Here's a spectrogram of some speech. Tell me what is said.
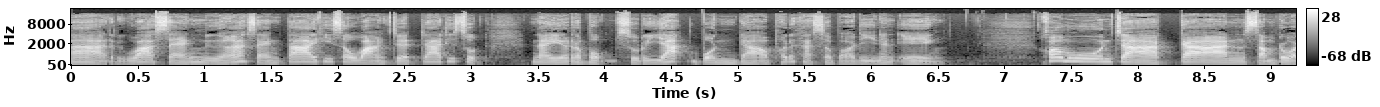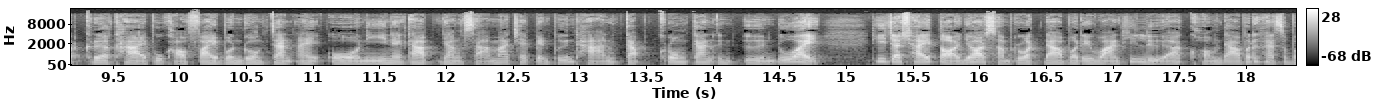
ราหรือว่าแสงเหนือแสงใต้ที่สว่างเจิดจ้าที่สุด ในระบบสุริยะบนดาวพฤหัสบดีนั่นเอง ข้อมูลจากการสำรวจเครือข่ายภูเขาไฟบนดวงจันทร์ I.O. นี้นะครับยังสามารถใช้เป็นพื้นฐานกับโครงการอื่น ๆ ด้วย ที่จะใช้ต่อยอดสำรวจดาวบริวารที่เหลือของดาวพฤหัสบ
